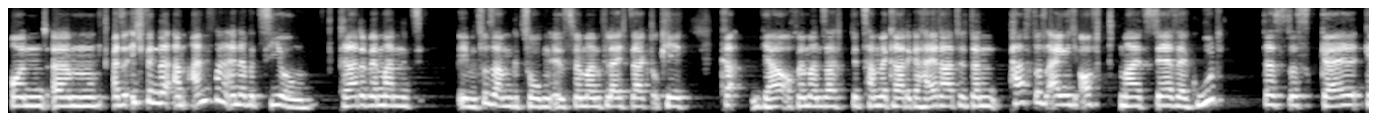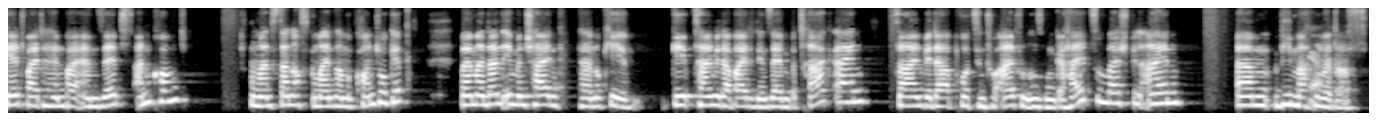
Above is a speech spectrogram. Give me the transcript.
Und ähm, also ich finde, am Anfang einer Beziehung, gerade wenn man eben zusammengezogen ist, wenn man vielleicht sagt, okay, ja, auch wenn man sagt, jetzt haben wir gerade geheiratet, dann passt das eigentlich oftmals sehr, sehr gut, dass das Geld weiterhin bei einem selbst ankommt und man es dann aufs gemeinsame Konto gibt, weil man dann eben entscheiden kann, okay, zahlen wir da beide denselben Betrag ein Zahlen wir da prozentual von unserem Gehalt zum Beispiel ein? Ähm, wie machen ja. wir das?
